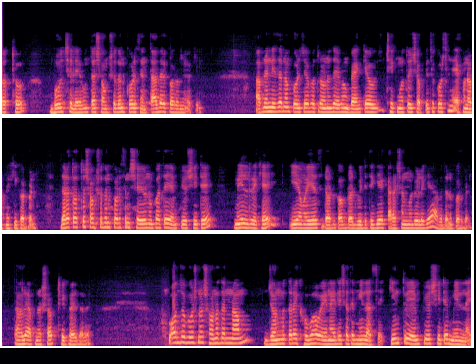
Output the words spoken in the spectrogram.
তথ্য ভুল ছিল এবং তা সংশোধন করেছেন, তাদের করণীয় কি? আপনি নিজের নাম, পরিচয়পত্র অনুযায়ী এবং ব্যাংকেও ঠিক মতোই সব কিছু করছেন, এখন আপনি কি করবেন? যারা তথ্য সংশোধন করেছেন, সেই অনুপাতে এমপিও শিটে মিল রেখে ইএমআইএস ডট গভ ডট বিডিতে গিয়ে কারেকশন মডিউলে গিয়ে আবেদন করবেন, তাহলে আপনার সব ঠিক হয়ে যাবে। পঞ্চম প্রশ্ন সনদের নাম জন্ম তারিখ হুবহু এনআইডির সাথে মিল আছে, কিন্তু এমপিও শিটে মিল নাই,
